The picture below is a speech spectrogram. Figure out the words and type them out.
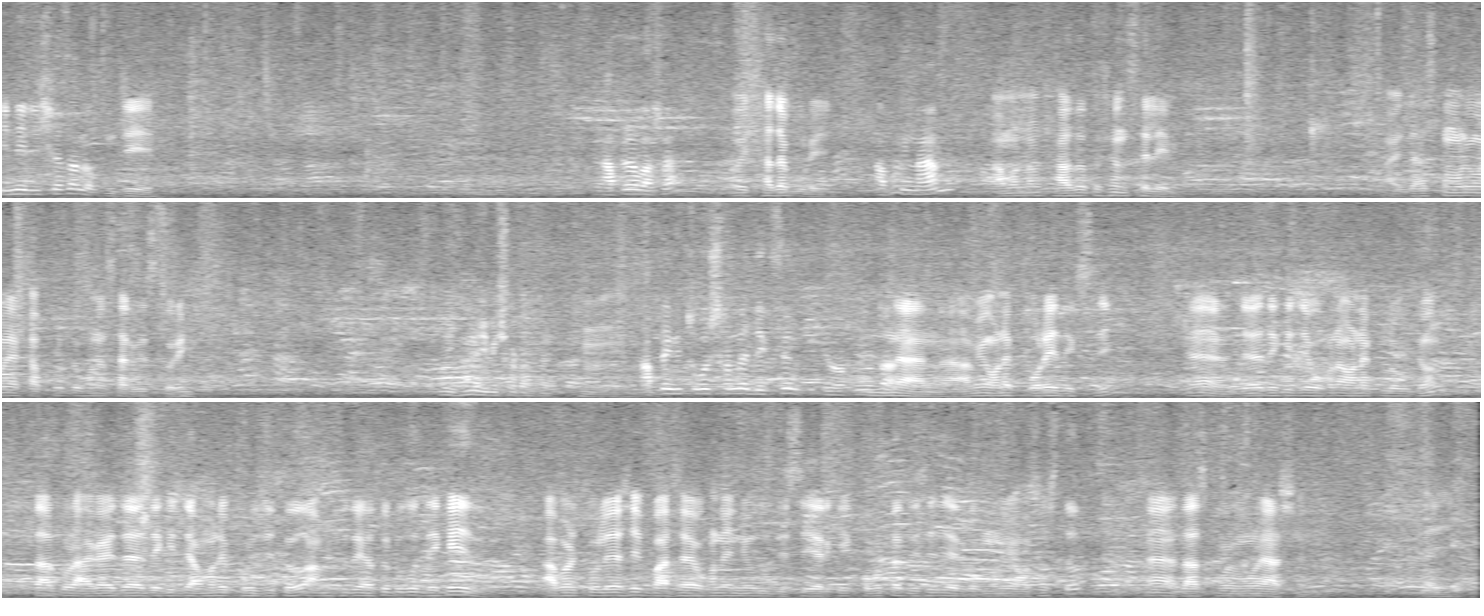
ইনি রিক্সা চালক? জি। আপনার বাসা? ওই সাজাপুরে। আপনার নাম? আমার নাম শাহাদত হোসেন সেলিম। আমি ঝাঁসকুমারি মানে কাপড় দোকানে সার্ভিস করি। ওইখানে এই বিষয়টা হয়। আপনি কি চোখের সামনে দেখছেন না না আমি অনেক পরে দেখছি। হ্যাঁ যা দেখি যে ওখানে অনেক লোকজন। তারপর আগায় যায় দেখি যে আমাদের পরিচিত। আমি শুধু এতটুকু দেখে আবার চলে আসি বাসায় ওখানে নিউজ দিছি আর কি। খবরটা দিছি যে এরকম উনি অসুস্থ। হ্যাঁ দাসকুমার মনে আসেন। এই। মানে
